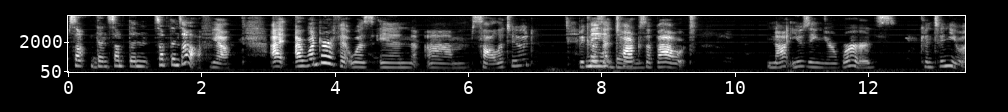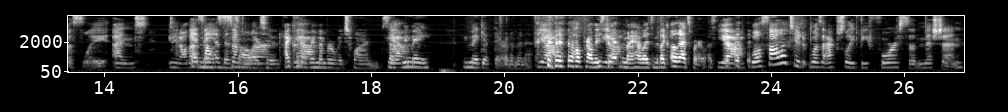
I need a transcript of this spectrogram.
some, then something something's off. Yeah. I I wonder if it was in um, solitude because it been. talks about not using your words continuously and you know that it may have been similar. solitude. I couldn't Yeah. remember which one, so Yeah. we may we may get there in a minute. Yeah. I'll probably see Yeah. it in my highlights and be like, "Oh, that's where it was." Yeah. Well, solitude was actually before submission.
